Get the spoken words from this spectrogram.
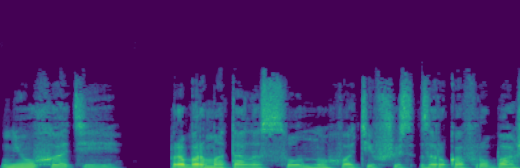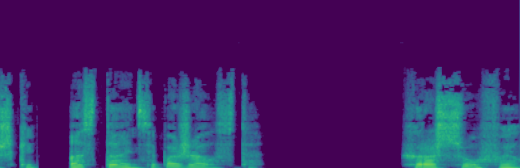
«Не уходи», — пробормотала сонно, ухватившись за рукав рубашки. «Останься, пожалуйста». «Хорошо, Фэл»,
